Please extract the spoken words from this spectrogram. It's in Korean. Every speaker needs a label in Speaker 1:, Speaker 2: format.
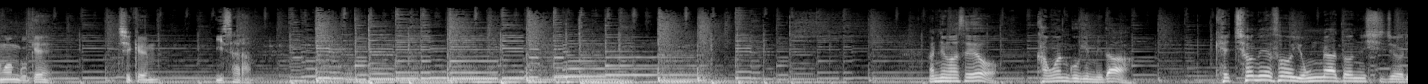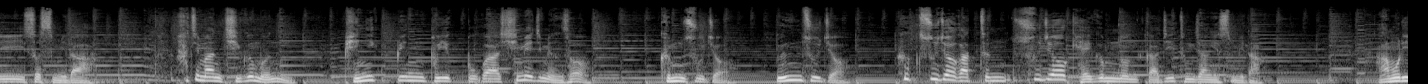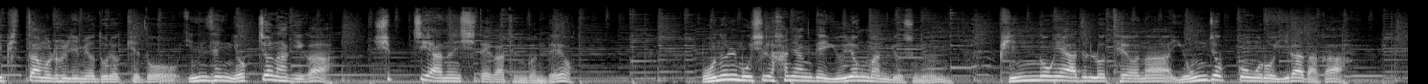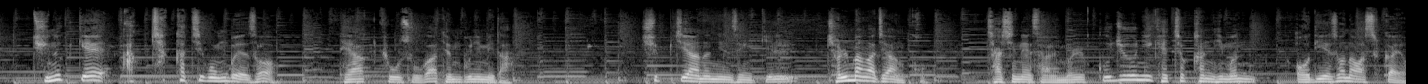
Speaker 1: 강원국의 지금 이 사람
Speaker 2: 안녕하세요. 강원국입니다. 개천에서 용나던 시절이 있었습니다. 하지만 지금은 빈익빈 부익부가 심해지면서 금수저, 은수저, 흑수저 같은 수저 계급론까지 등장했습니다. 아무리 피땀을 흘리며 노력해도 인생 역전하기가 쉽지 않은 시대가 된 건데요. 오늘 모실 한양대 유영만 교수는 빈농의 아들로 태어나 용접공으로 일하다가 뒤늦게 악착같이 공부해서 대학 교수가 된 분입니다. 쉽지 않은 인생길 절망하지 않고 자신의 삶을 꾸준히 개척한 힘은 어디에서 나왔을까요?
